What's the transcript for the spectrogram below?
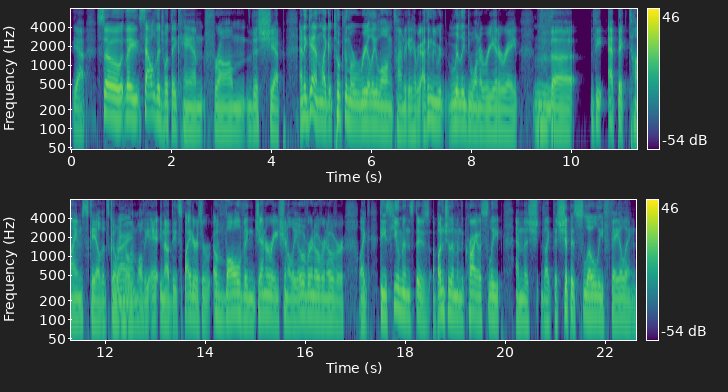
Yeah. So they salvage what they can from this ship. And again, like it took them a really long time to get here. I think we re- really do want to reiterate mm-hmm. the the epic time scale that's going Right. on while the you know the spiders are evolving generationally over and over and over like these humans there's a bunch of them in the cryo sleep and the sh- like the ship is slowly failing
